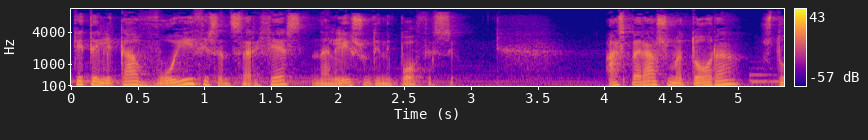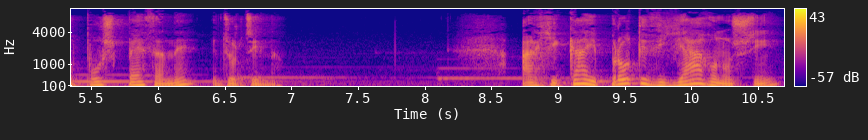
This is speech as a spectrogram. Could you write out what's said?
και τελικά βοήθησαν τις αρχές να λύσουν την υπόθεση. Ας περάσουμε τώρα στο πώς πέθανε η Τζορτζίνα. Αρχικά η πρώτη διάγνωση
